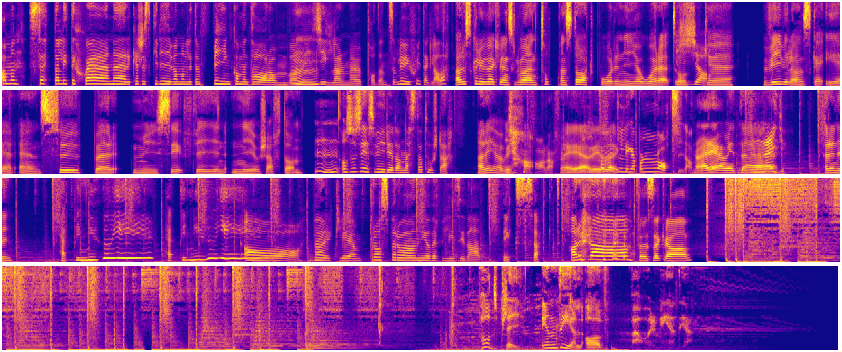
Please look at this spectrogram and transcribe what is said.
ja men sätta lite stjärnor, kanske skriva någon liten fin kommentar om vad mm. ni gillar med podden så blir vi skitaglada. Ja det skulle vi verkligen, det skulle vara en toppenstart på det nya året och ja. eh, vi vill önska er en supermysig fin nyårsafton. Mm, och så ses vi redan nästa torsdag. Ja det gör vi. Ja då, för det gör vi kommer inte ligga på latsidan. Nej det gör vi inte. Nej! Hörru ni, Happy New Year, Happy New Year. Ja, verkligen. Prospero año de felicidad. Exakt. Ha det bra! Puss och kram. Podplay, en del av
